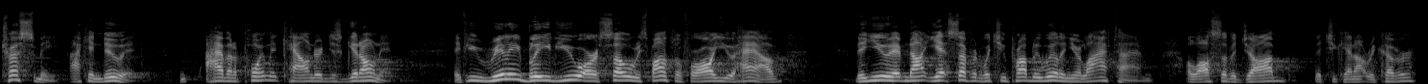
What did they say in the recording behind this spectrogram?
Trust me, I can do it. I have an appointment calendar, just get on it. If you really believe you are so responsible for all you have, then you have not yet suffered what you probably will in your lifetime a loss of a job that you cannot recover,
